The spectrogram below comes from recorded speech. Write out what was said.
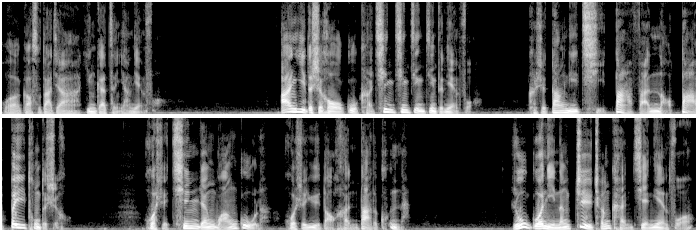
我告诉大家应该怎样念佛。安逸的时候，故可清清静静的念佛；可是当你起大烦恼、大悲痛的时候，或是亲人亡故了，或是遇到很大的困难，如果你能至诚恳切念佛，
